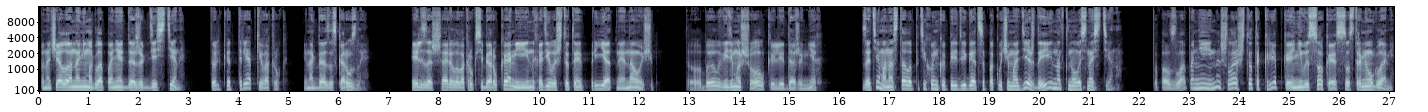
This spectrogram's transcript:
Поначалу она не могла понять даже, где стены. Только тряпки вокруг, иногда заскорузлые. Эльза шарила вокруг себя руками и находила что-то приятное на ощупь. То был, видимо, шелк или даже мех. Затем она стала потихоньку передвигаться по кучам одежды и наткнулась на стену. Поползла по ней и нашла что-то крепкое, невысокое, с острыми углами.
